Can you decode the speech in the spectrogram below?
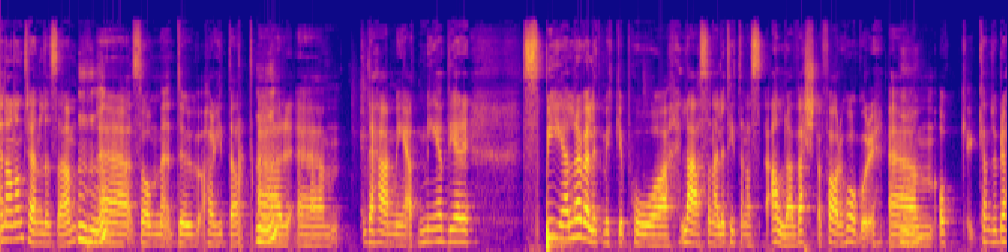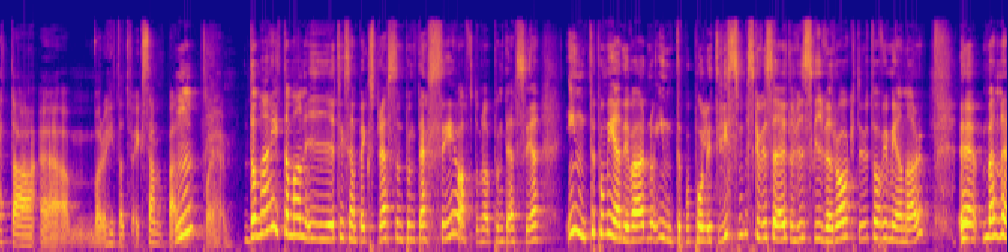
En annan trend, Lisa, Mhm. eh, som du har hittat Mm. är eh, det här med att medier spelar väldigt mycket på läsarna eller tittarnas allra värsta farhågor. Eh, Mm. Och kan du berätta eh, vad du hittat för exempel Mm. på det här? De här hittar man i till exempel Expressen.se och Aftonbladet.se. Inte på medievärlden och inte på politism, ska vi säga, utan vi skriver rakt ut vad vi menar. Eh, Men eh,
